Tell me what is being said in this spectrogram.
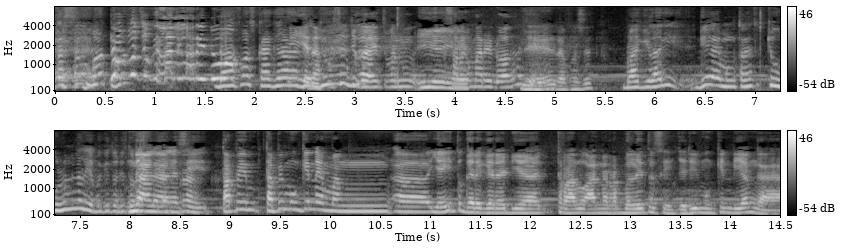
kesel banget Davos juga lari-lari doang Davos kagak Iya, ada Davosnya juga cuman Iya, iya. kemari doang aja ya Davosnya. lagi-lagi dia emang ternyata culun kali ya begitu ditolak enggak, enggak sih. Tapi tapi mungkin emang eh, ya itu gara-gara dia terlalu honorable itu sih. Jadi mungkin dia nggak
